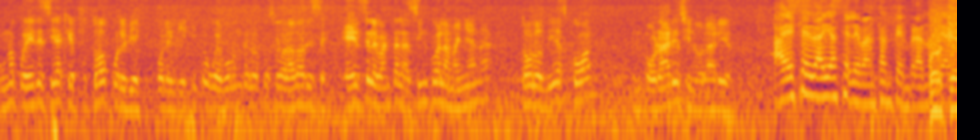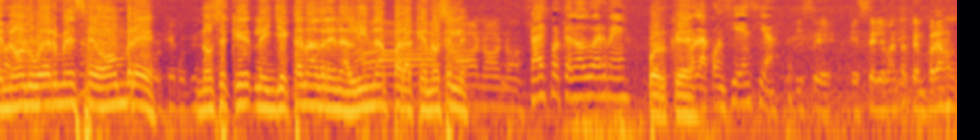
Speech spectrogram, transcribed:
uno por ahí decía que todo por el, vie- por el viejito huevón de López Obrador, dice, él se levanta a las 5 de la mañana todos los días con horario sin horario. A esa edad ya se levantan temprano. Porque no duerme ese hombre. No sé qué, le inyectan adrenalina para que no se le... No, no, no. ¿Sabes por qué no duerme? ¿Por qué? Por la conciencia. Dice, eh, se levanta temprano,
